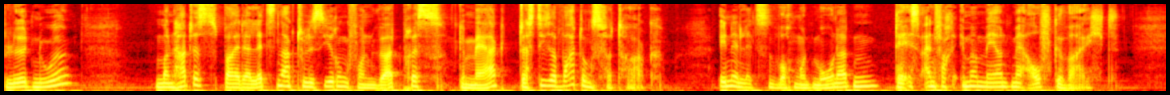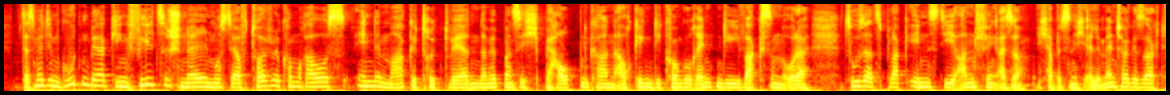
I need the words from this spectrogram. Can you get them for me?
Blöd nur, man hat es bei der letzten Aktualisierung von WordPress gemerkt, dass dieser Wartungsvertrag in den letzten Wochen und Monaten, der ist einfach immer mehr und mehr aufgeweicht. Das mit dem Gutenberg ging viel zu schnell, musste auf Teufel komm raus in den Markt gedrückt werden, damit man sich behaupten kann, auch gegen die Konkurrenten, die wachsen oder Zusatzplugins, die anfingen, also ich habe jetzt nicht Elementor gesagt,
